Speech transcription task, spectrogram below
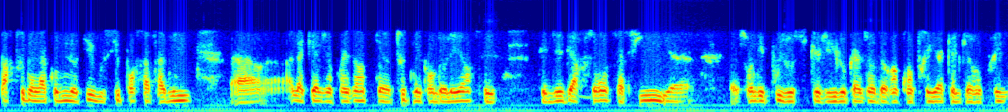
partout dans la communauté, aussi pour sa famille, à laquelle je présente toutes mes condoléances ses deux garçons, sa fille, euh, son épouse aussi que j'ai eu l'occasion de rencontrer à quelques reprises.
